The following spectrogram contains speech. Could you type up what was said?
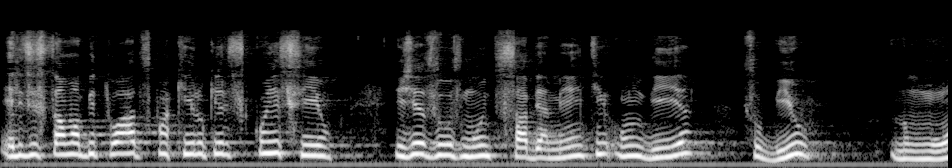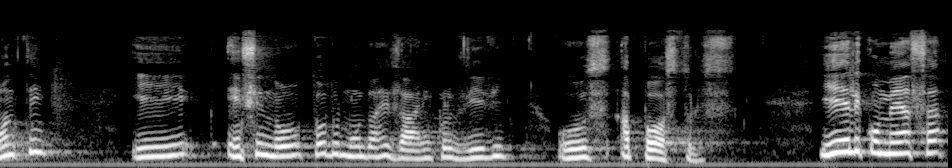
eles estavam habituados com aquilo que eles conheciam. E Jesus, muito sabiamente, um dia subiu num monte e ensinou todo mundo a rezar, inclusive os apóstolos. E ele começa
